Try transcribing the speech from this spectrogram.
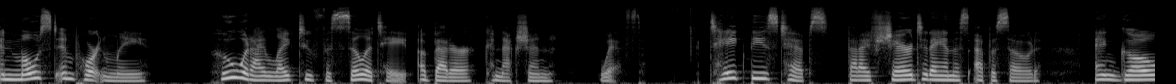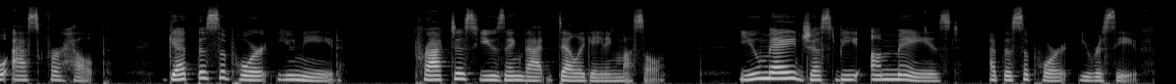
And most importantly, who would I like to facilitate a better connection with? Take these tips that I've shared today in this episode and go ask for help. Get the support you need. Practice using that delegating muscle. You may just be amazed at the support you receive.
